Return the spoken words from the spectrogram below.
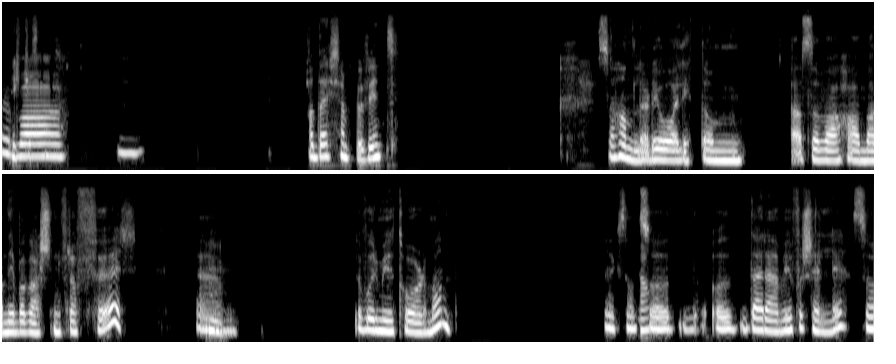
Ikke Hva, Og det er kjempefint. Så handler det jo òg litt om altså, hva har man i bagasjen fra før? Mm. hvor mye tåler man? Ikke sant? Ja. Så, og der er vi jo forskjellige, så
